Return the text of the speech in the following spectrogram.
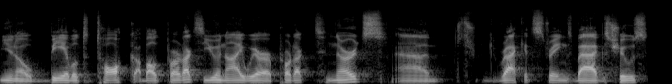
you know be able to talk about products. You and I, we are product nerds. Uh, rackets, strings, bags, shoes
